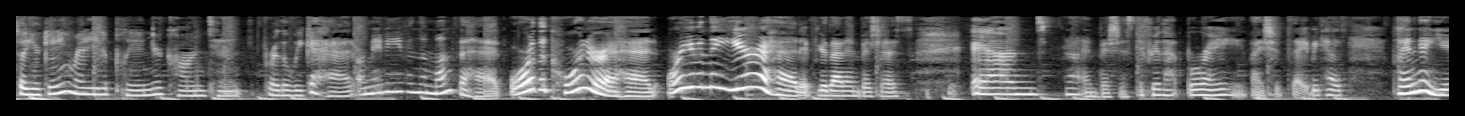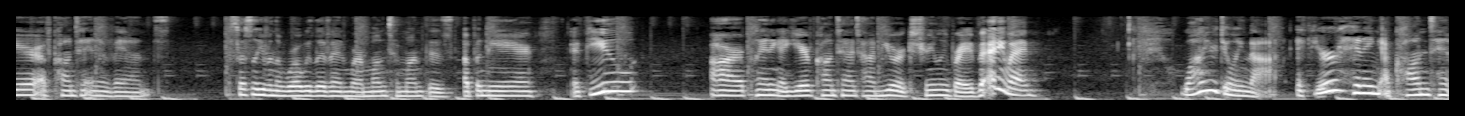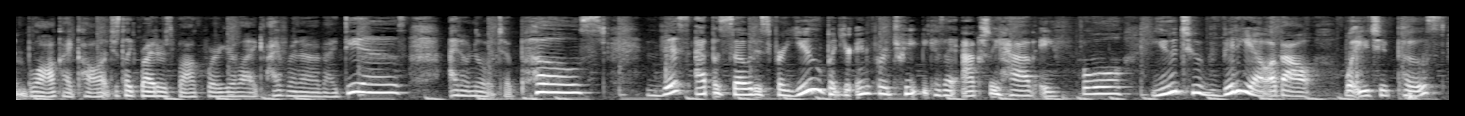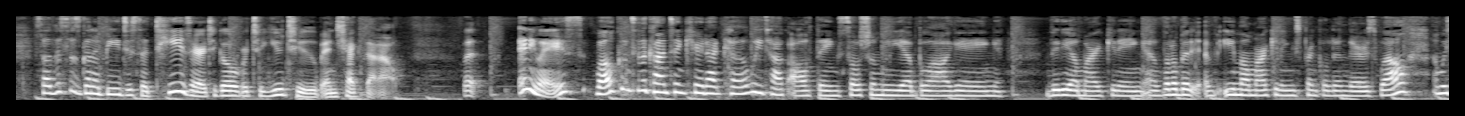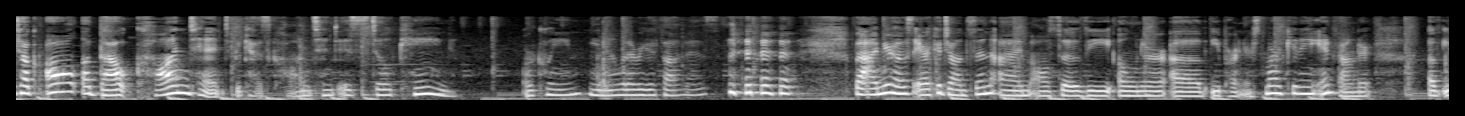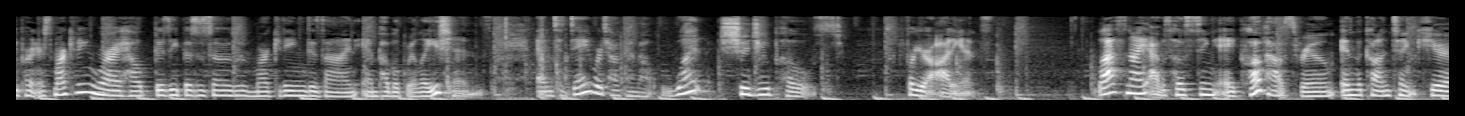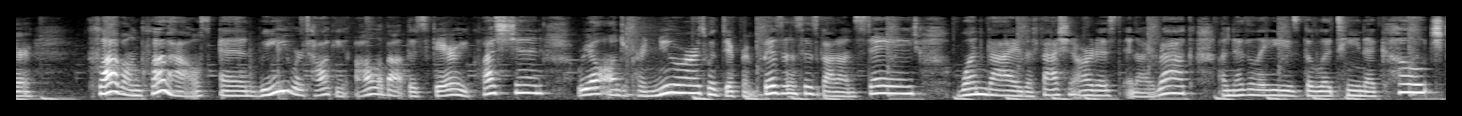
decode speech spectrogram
So, you're getting ready to plan your content for the week ahead, or maybe even the month ahead, or the quarter ahead, or even the year ahead if you're that ambitious. And not ambitious, if you're that brave, I should say, because planning a year of content in advance, especially even the world we live in where month to month is up in the air, if you are planning a year of content time, you're extremely brave. But anyway, while you're doing that, if you're hitting a content block, I call it just like writer's block, where you're like, I've run out of ideas, I don't know what to post, this episode is for you, but you're in for a treat because I actually have a full YouTube video about what YouTube posts. So this is to be just a teaser to go over to YouTube and check that out. But anyways, welcome to the contentcure.co. We talk all things social media, blogging, video marketing, a little bit of email marketing sprinkled in there as well. And we talk all about content because content is still king or queen, you know, whatever your thought is. but I'm your host, Erica Johnson. I'm also the owner of ePartners Marketing and founder of ePartners Marketing, where I help busy business owners with marketing, design, and public relations. And today we're talking about what should you post for your audience. Last night, I was hosting a clubhouse room in the Content Cure Club on Clubhouse, and we were talking all about this very question. Real entrepreneurs with different businesses got on stage. One guy is a fashion artist in Iraq, another lady is the Latina coach.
